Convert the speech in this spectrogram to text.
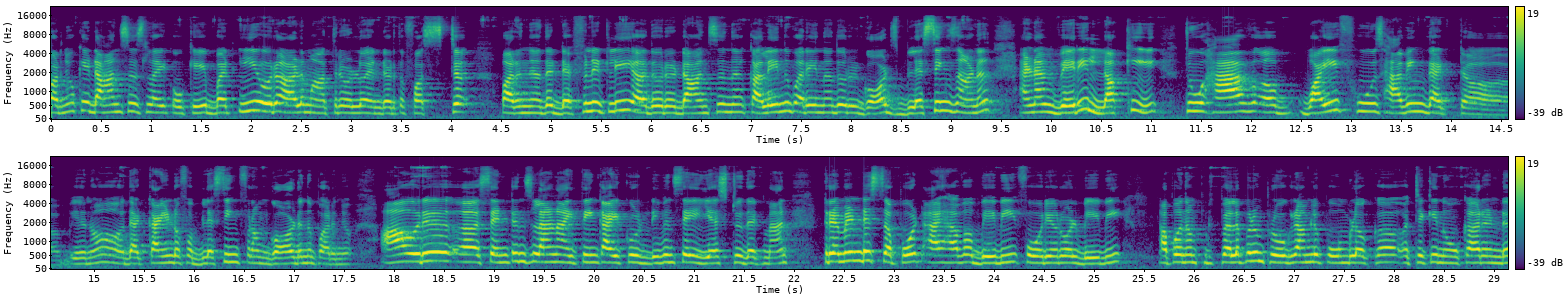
പറഞ്ഞു okay dance is like okay but ഈ ഒരാൾ മാത്രമേ ഉള്ളൂ എന്റെ അടുത്ത് ഫസ്റ്റ് പറഞ്ഞത്. ഡെഫിനറ്റ്ലി അതൊരു ഡാൻസ് എന്ന് കലയെന്ന് പറയുന്നത് ഒരു ഗോഡ്സ് ബ്ലെസ്സിങ്സ് ആണ്. And I am very lucky to have a wife who's having that you know that kind of a blessing from God എന്ന് പറഞ്ഞു. ആ ഒരു സെന്റൻസിലാണ് I think I could even say yes to that man tremendous support I have a baby four year old baby അപ്പോൾ നമ്മൾ പലപ്പോഴും പ്രോഗ്രാമിൽ പോകുമ്പോഴൊക്കെ ഒറ്റയ്ക്ക് നോക്കാറുണ്ട്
